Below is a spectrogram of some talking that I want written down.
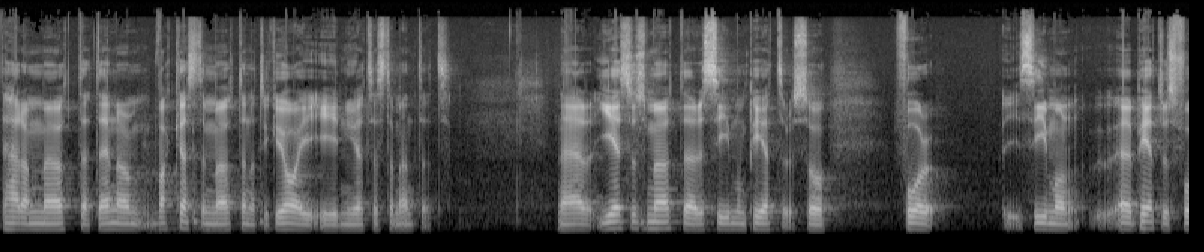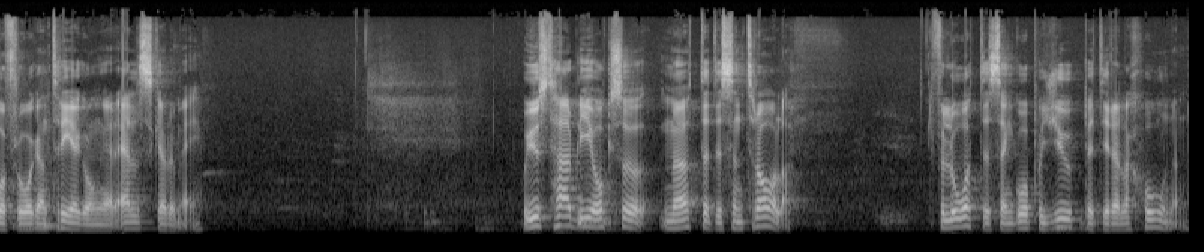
Det här mötet, är en av de vackraste mötena tycker jag i, i Nya Testamentet. När Jesus möter Simon Petrus så får Simon, äh, Petrus får frågan tre gånger, älskar du mig? Och just här blir också mötet det centrala. Förlåtelsen går på djupet i relationen.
